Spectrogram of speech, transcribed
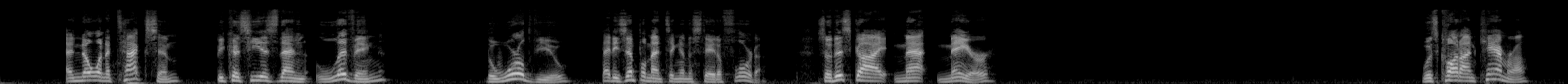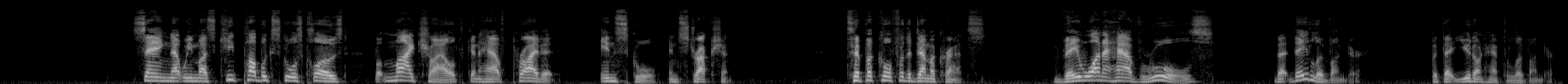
And no one attacks him because he is then living the worldview that he's implementing in the state of Florida. So this guy, Matt Meyer, was caught on camera saying that we must keep public schools closed, but my child can have private in school instruction. Typical for the Democrats. They want to have rules that they live under, but that you don't have to live under.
